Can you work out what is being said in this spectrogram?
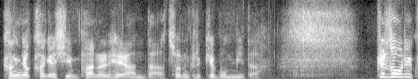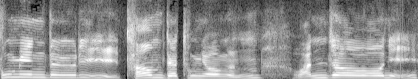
강력하게 심판을 해야 한다. 저는 그렇게 봅니다. 그래서 우리 국민들이 다음 대통령은 완전히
